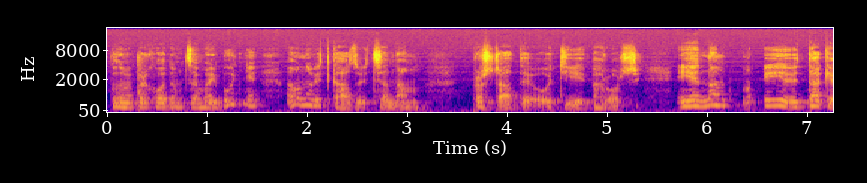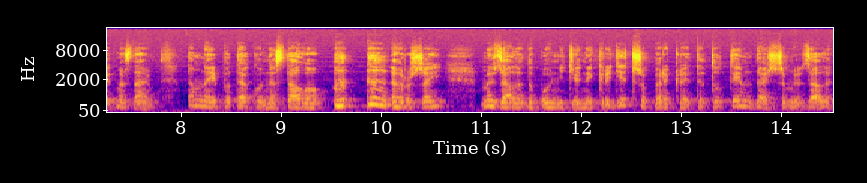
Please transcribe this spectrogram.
коли ми приходимо в це майбутнє, а воно відказується нам прощати оті гроші. І нам, і так як ми знаємо, там на іпотеку не стало грошей. Ми взяли доповнительний кредит, щоб перекрити то тим. Далі ми взяли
